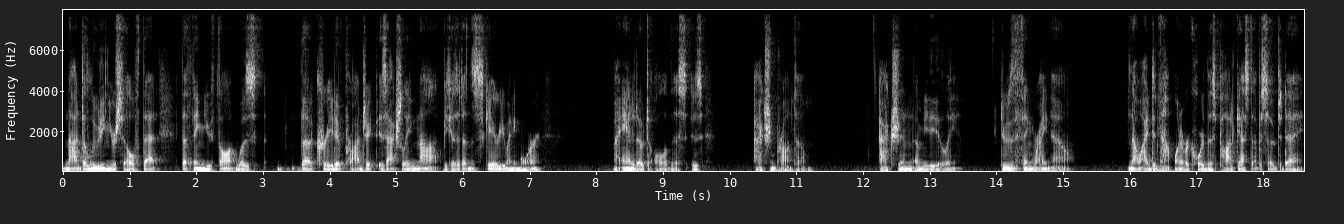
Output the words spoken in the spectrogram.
not deluding yourself that the thing you thought was the creative project is actually not because it doesn't scare you anymore. My antidote to all of this is action pronto. Action immediately. Do the thing right now. No, I did not want to record this podcast episode today.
